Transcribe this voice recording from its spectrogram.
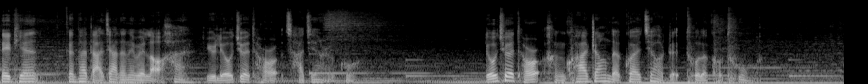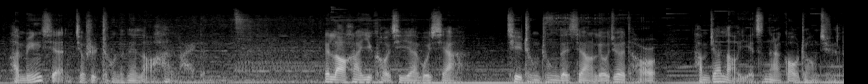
那天跟他打架的那位老汉与刘倔头擦肩而过。刘倔头很夸张的怪叫着吐了口唾沫，很明显就是冲着那老汉来的。那老汉一口气咽不下，气冲冲的向刘倔头他们家老爷子那儿告状去了。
